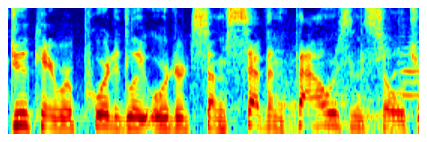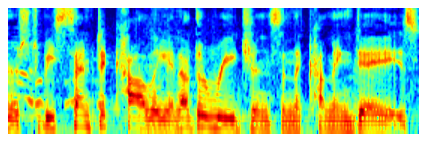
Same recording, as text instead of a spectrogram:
Duque reportedly ordered some 7,000 soldiers to be sent to Cali and other regions in the coming days.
